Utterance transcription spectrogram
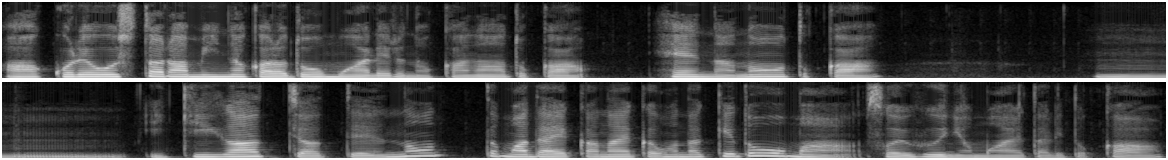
ああ、これをしたらみんなからどう思われるのかなとか、変なのとか、うーん、生きがっちゃってんのとまだいかないかもだけど、まあ、そういう風に思われたりとか、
